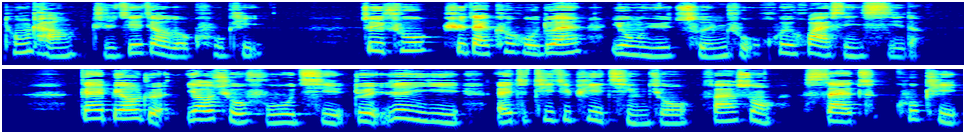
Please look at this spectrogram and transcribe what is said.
通常直接叫做 cookie。最初是在客户端用于存储绘画信息的。该标准要求服务器对任意 HTTP 请求发送 setCookie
